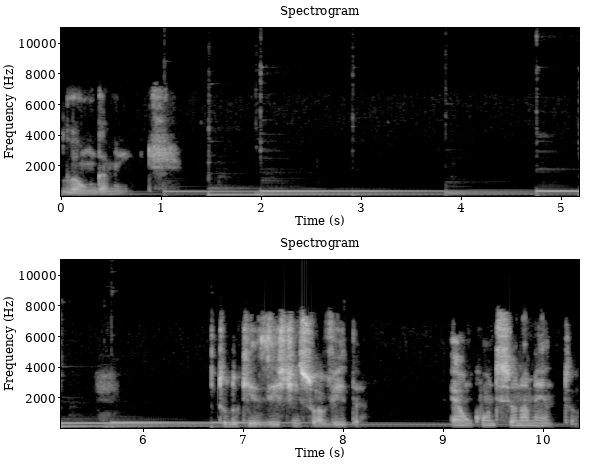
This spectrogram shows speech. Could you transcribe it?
longamente. Tudo que existe em sua vida é um condicionamento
